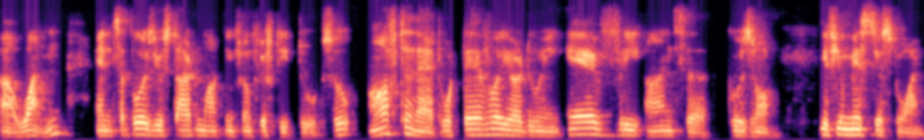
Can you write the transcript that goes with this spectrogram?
uh, and suppose you start marking from 52. So after that, whatever you're doing, every answer goes wrong if you miss just one.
